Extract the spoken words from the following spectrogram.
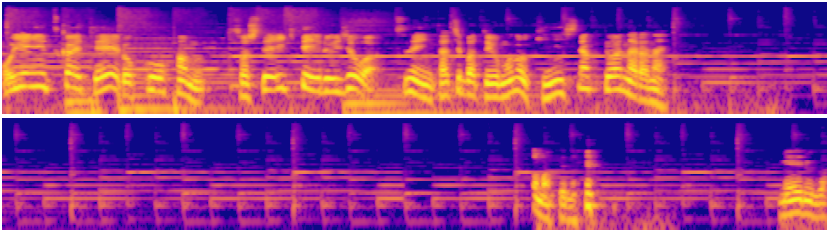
お家に仕えてロックをファムそして生きている以上は常に立場というものを気にしなくてはならないメールが。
